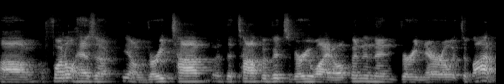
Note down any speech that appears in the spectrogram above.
um, a funnel has a you know very top the top of it's very wide open and then very narrow at the bottom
